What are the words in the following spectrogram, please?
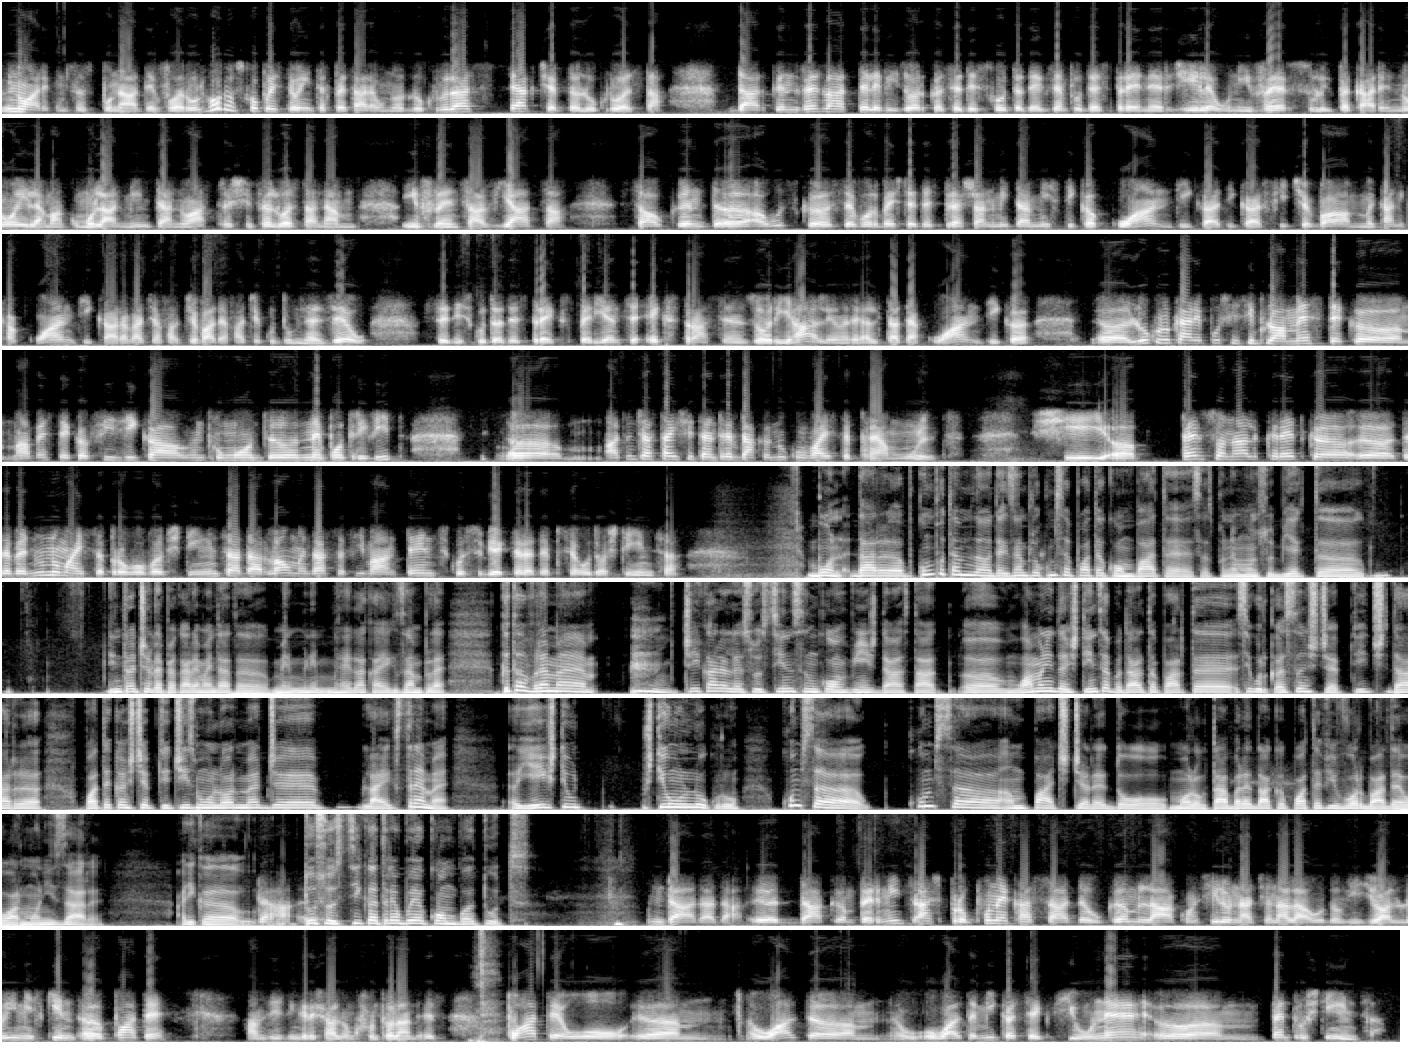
nu are cum să spună adevărul. Horoscopul este o interpretare a unor lucruri, dar se acceptă lucrul ăsta. Dar când vezi la televizor că se discută, de exemplu, despre energiile universului pe care noi le-am acumulat în mintea noastră și în felul ăsta ne-am influențat viața, sau când uh, auzi că se vorbește despre așa numită mistică cuantică, adică ar fi ceva, mecanica cuantică, ar avea ceva de a face cu Dumnezeu, se discută despre experiențe extrasenzoriale în realitatea cuantică, uh, lucruri care pur și simplu amestecă, amestecă fizica într-un mod uh, nepotrivit, uh, atunci stai și te întrebi dacă nu cumva este prea mult. Și uh, Personal, cred că uh, trebuie nu numai să promovăm știința, dar la un moment dat să fim atenți cu subiectele de pseudoștiință. Bun, dar uh, cum putem, uh, de exemplu, cum se poate combate, să spunem, un subiect uh, dintre cele pe care mi-ai dat, uh, mi-ai dat ca exemple, câtă vreme cei care le susțin sunt convinși de asta. Oamenii de știință, pe de altă parte, sigur că sunt sceptici, dar poate că scepticismul lor merge la extreme. Ei știu, știu un lucru. Cum să, cum să împaci cele două, mă rog, tabere dacă poate fi vorba de o armonizare? Adică da. tu susții că trebuie combătut. Da, da, da. Dacă îmi permiți, aș propune ca să adăugăm la Consiliul Național Audiovizualului, Mischin, poate, am zis din greșeală un cuvânt olandez, poate o, o, altă, o altă mică secțiune pentru știință.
